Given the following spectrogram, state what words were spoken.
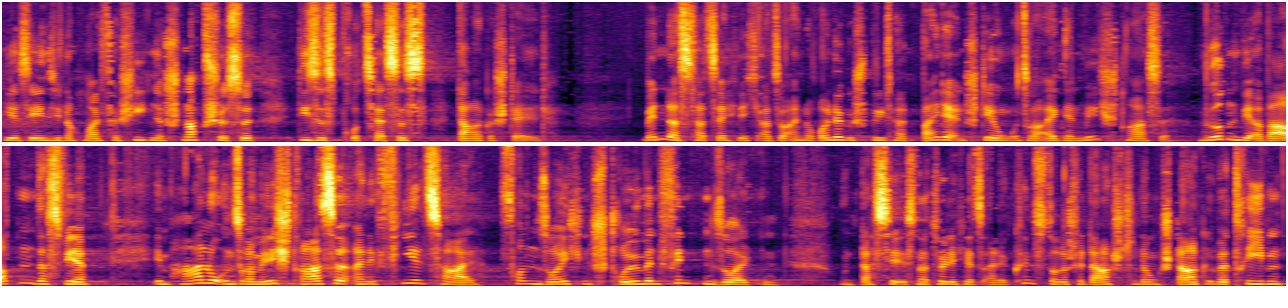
Hier sehen Sie nochmal verschiedene Schnappschüsse dieses Prozesses dargestellt. Wenn das tatsächlich also eine Rolle gespielt hat bei der Entstehung unserer eigenen Milchstraße, würden wir erwarten, dass wir im Halo unserer Milchstraße eine Vielzahl von solchen Strömen finden sollten. Und das hier ist natürlich jetzt eine künstlerische Darstellung, stark übertrieben.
